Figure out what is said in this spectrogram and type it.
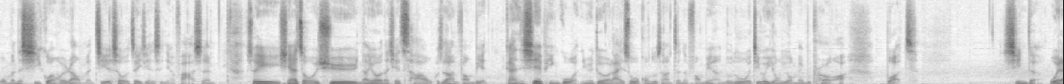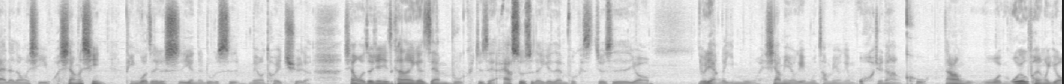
我们的习惯会让我们接受这件事情发生。所以现在走回去，能有那些槽，我知道很方便。感谢苹果，因为对我来说，我工作上真的方便很多。如果我机会拥有 MacBook Pro 的话，but 新的未来的东西，我相信苹果这个实验的路是没有退却的。像我最近一直看到一个 ZenBook，就是 ASUS 的一个 ZenBook，就是有有两个荧幕，下面有个荧幕，上面有个荧幕，我觉得很酷。当然，我我有朋友有，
